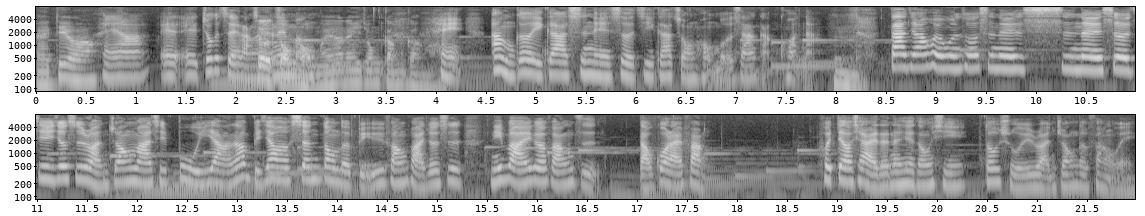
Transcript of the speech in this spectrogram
哎，对啊，系啊，诶诶，就个这人做装潢的啊，那一种感觉。嘿，啊，毋过伊甲室内设计甲装潢无啥共款呐。嗯，大家会问说，室内室内设计就是软装吗？其实不一样。然后比较生动的比喻方法就是，你把一个房子倒过来放，会掉下来的那些东西都属于软装的范围，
